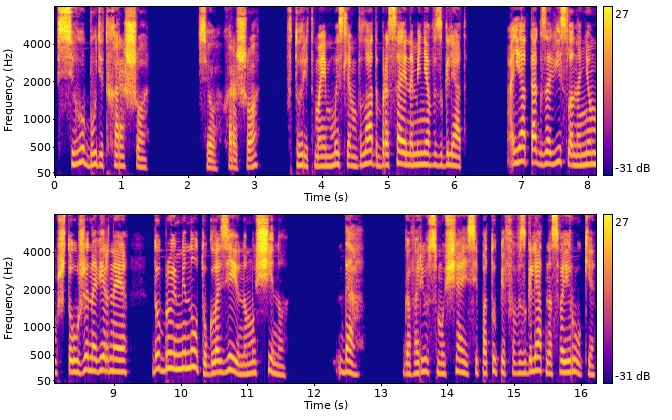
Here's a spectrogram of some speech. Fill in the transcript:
Все будет хорошо. Все хорошо? Вторит моим мыслям Влад, бросая на меня взгляд. А я так зависла на нем, что уже, наверное, добрую минуту глазею на мужчину. «Да», — говорю, смущаясь и потупив взгляд на свои руки,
